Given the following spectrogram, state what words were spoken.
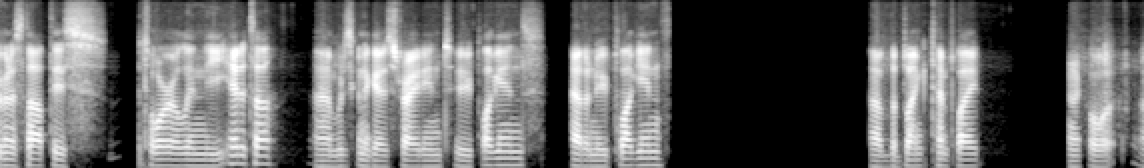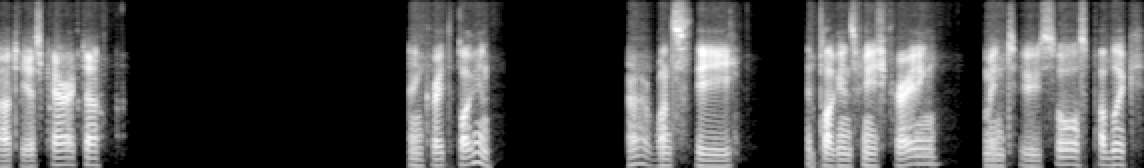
We're going to start this tutorial in the editor. Um, we're just going to go straight into plugins, add a new plugin. Uh, the blank template, I'm going to call it RTS character. And create the plugin. Alright, once the, the plugin's finished creating, come into source, public,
